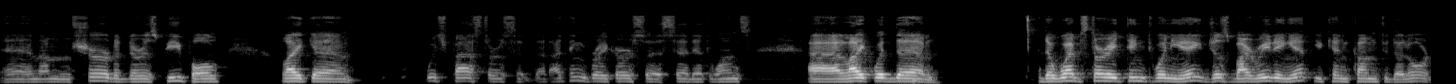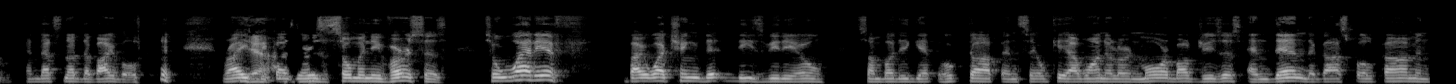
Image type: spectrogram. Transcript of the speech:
And I'm sure that there is people like, uh, which pastor said that? I think Breakers uh, said it once. Uh, like with the the Webster 1828, just by reading it, you can come to the Lord. And that's not the Bible. right? Yeah. Because there is so many verses. So what if by watching the, these video, somebody get hooked up and say, okay, I want to learn more about Jesus, and then the gospel come and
